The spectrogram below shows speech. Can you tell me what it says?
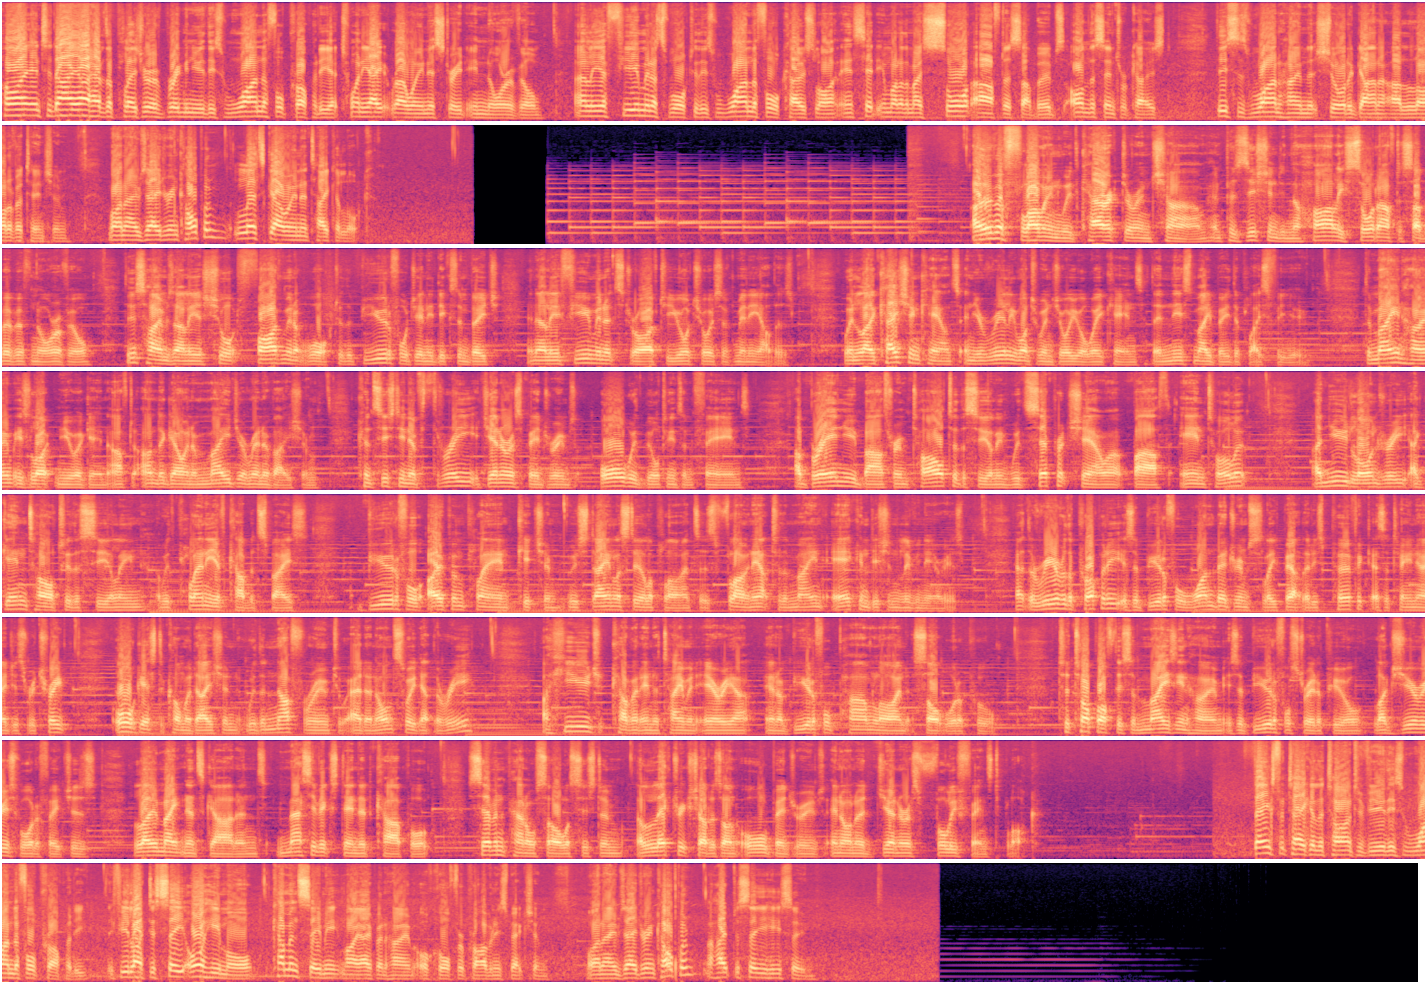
Hi, and today I have the pleasure of bringing you this wonderful property at 28 Rowena Street in Noraville. Only a few minutes walk to this wonderful coastline and set in one of the most sought after suburbs on the Central Coast. This is one home that's sure to garner a lot of attention. My name's Adrian Colpin. Let's go in and take a look. Overflowing with character and charm and positioned in the highly sought after suburb of Noraville, this home is only a short five minute walk to the beautiful Jenny Dixon Beach and only a few minutes drive to your choice of many others. When location counts and you really want to enjoy your weekends, then this may be the place for you. The main home is like new again after undergoing a major renovation, consisting of three generous bedrooms, all with built-ins and fans, a brand new bathroom tiled to the ceiling with separate shower, bath and toilet, a new laundry again tiled to the ceiling with plenty of cupboard space, beautiful open plan kitchen with stainless steel appliances flowing out to the main air conditioned living areas. At the rear of the property is a beautiful one bedroom sleep out that is perfect as a teenager's retreat or guest accommodation with enough room to add an ensuite at the rear a huge covered entertainment area and a beautiful palm-lined saltwater pool. To top off this amazing home is a beautiful street appeal, luxurious water features, low maintenance gardens, massive extended carport, seven panel solar system, electric shutters on all bedrooms and on a generous fully fenced block. Thanks for taking the time to view this wonderful property. If you'd like to see or hear more, come and see me at my open home or call for a private inspection. My name's Adrian Colpin. I hope to see you here soon.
